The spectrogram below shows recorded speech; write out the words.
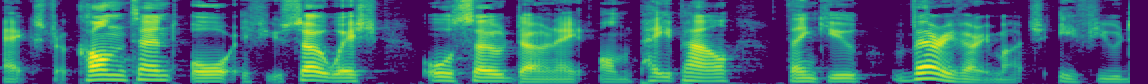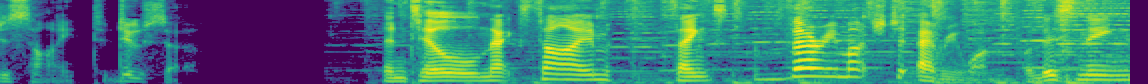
extra content, or if you so wish, also donate on PayPal. Thank you very, very much if you decide to do so. Until next time, thanks very much to everyone for listening.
